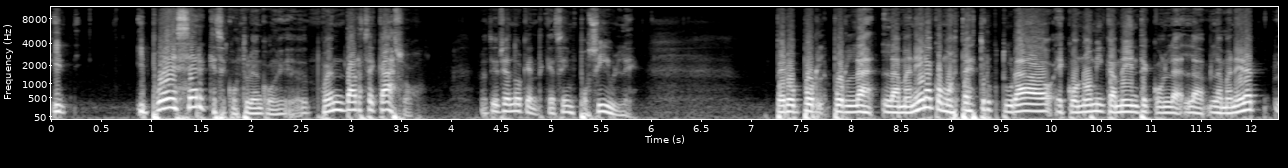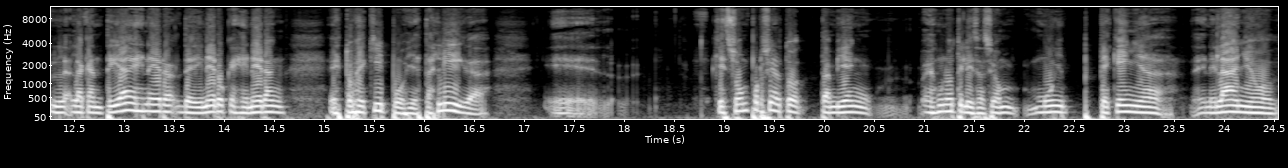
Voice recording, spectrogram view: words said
Y, puede ser que se construyan con... Pueden darse casos. No estoy diciendo que, que sea imposible pero por, la, manera como está estructurado económicamente, con la, manera, la, cantidad de, de, dinero que generan estos equipos y estas ligas, eh, que son, por cierto, también es una utilización muy pequeña en el año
